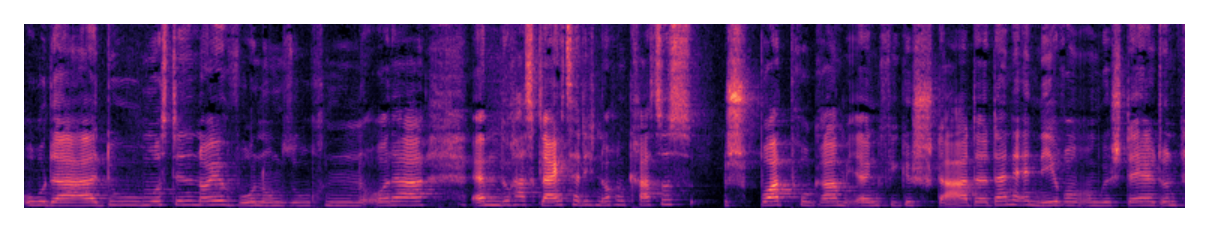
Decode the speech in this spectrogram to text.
oder du musst dir eine neue Wohnung suchen oder ähm, du hast gleichzeitig noch ein krasses Sportprogramm irgendwie gestartet, deine Ernährung umgestellt und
